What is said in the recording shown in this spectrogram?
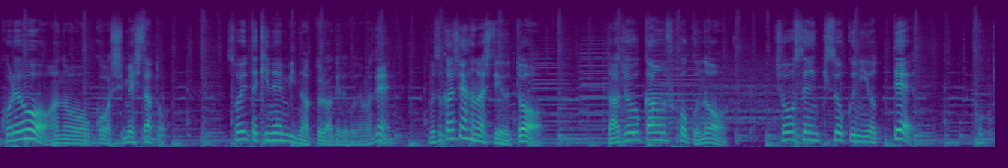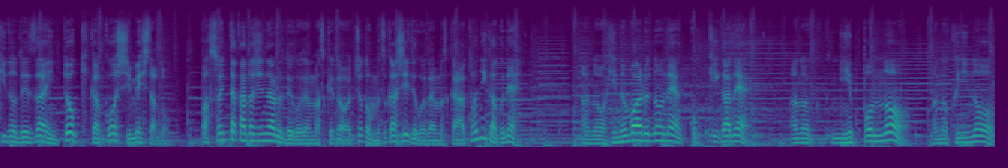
これをあのこう示したと。そういった記念日になっとるわけでございますね。難しい話で言うと、太政官布告の朝鮮規則によって国旗のデザインと企画を示したと、まあ、そういった形になるでございますけどちょっと難しいでございますからとにかくねあの日の丸のね国旗がねあの日本のあの国の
